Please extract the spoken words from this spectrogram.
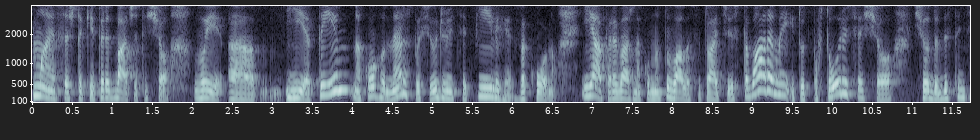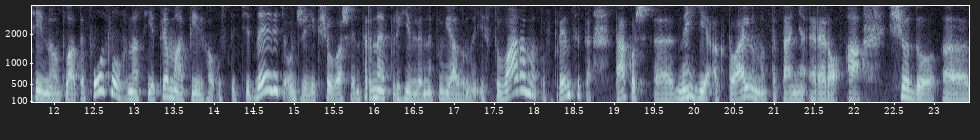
Має все ж таки передбачити, що ви е, є тим, на кого не розповсюджуються пільги закону. Я переважно коментувала ситуацію з товарами, і тут повторюся, що щодо дистанційної оплати послуг, в нас є пряма пільга у статті 9. Отже, якщо ваша інтернет-торгівля не пов'язана із товарами, то в принципі також е, не є актуальними питання РРО. А щодо е,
